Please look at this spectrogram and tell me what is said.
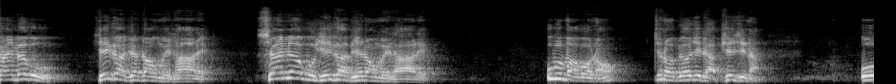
ခိုင်ဘက်ကိုရိတ်ခါပြတ်တောင်းမယ်ထားတဲ့ရှမ်းမြောက်ကိုရိတ်ခါပြတ်တောင်းမယ်ထားတဲ့ဥပမာပေါ့နော်ကျွန်တော်ပြောချင်တာဖြစ်ချင်တာဟို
